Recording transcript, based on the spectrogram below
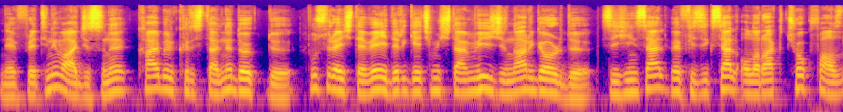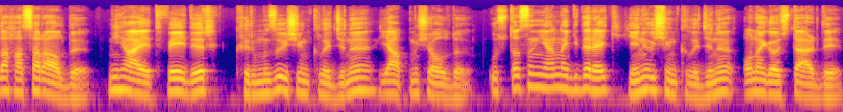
nefretini ve acısını Kyber kristaline döktü. Bu süreçte Vader geçmişten visionlar gördü. Zihinsel ve fiziksel olarak çok fazla hasar aldı. Nihayet Vader kırmızı ışın kılıcını yapmış oldu. Ustasının yanına giderek yeni ışın kılıcını ona gösterdi.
